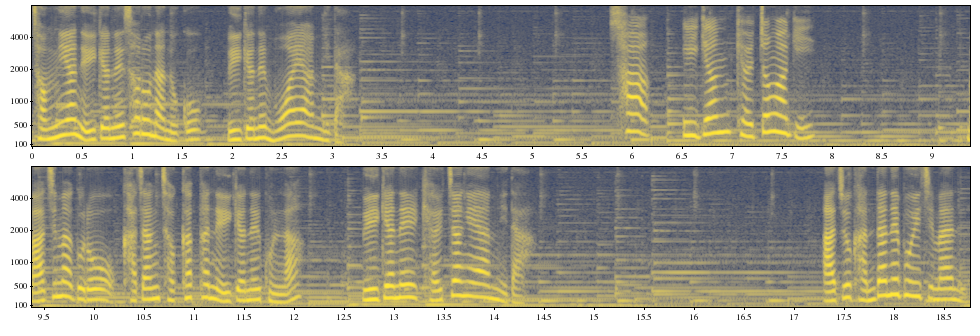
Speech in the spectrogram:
정리한 의견을 서로 나누고 의견을 모아야 합니다. 4. 의견 결정하기. 마지막으로 가장 적합한 의견을 골라 의견을 결정해야 합니다. 아주 간단해 보이지만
